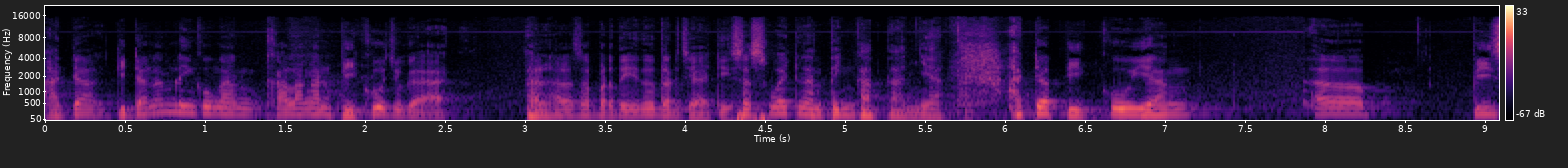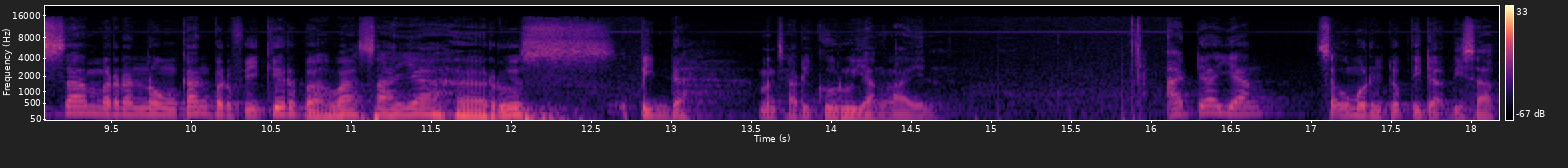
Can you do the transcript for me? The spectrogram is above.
Ada di dalam lingkungan kalangan biku juga hal-hal seperti itu terjadi sesuai dengan tingkatannya. Ada biku yang uh, bisa merenungkan berpikir bahwa saya harus pindah mencari guru yang lain. Ada yang seumur hidup tidak bisa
